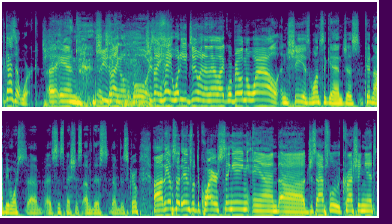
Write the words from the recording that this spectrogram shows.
the guys at work, uh, and she's like, on the boys. she's like, "Hey, what are you doing?" And they're like, "We're building a well." And she is once again just could not be more uh, uh, suspicious of this of this crew. Uh, the episode ends with the choir singing and uh, just absolutely crushing it,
